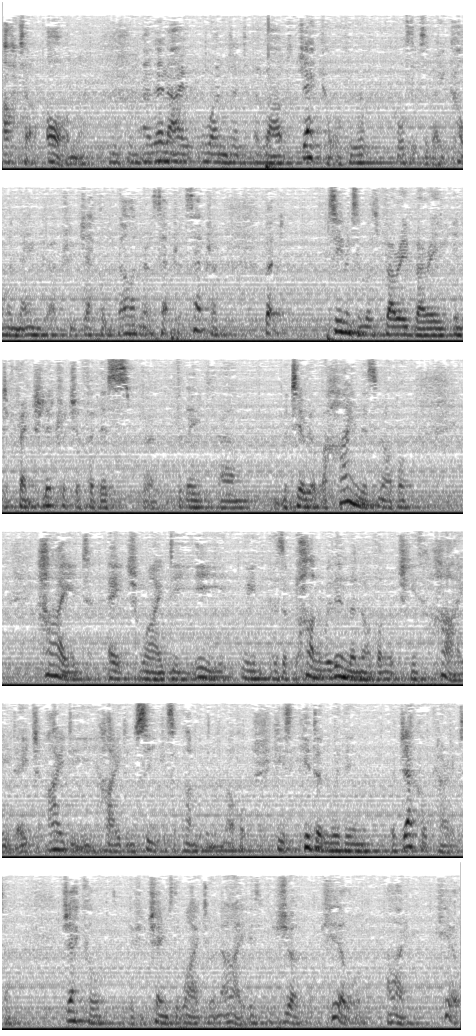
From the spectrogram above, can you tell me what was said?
utter on. Mm-hmm. And then I wondered about Jekyll, who, of course, it's a very common name, Gertrude Jekyll gardener, etc., etc. But Stevenson was very, very into French literature for this, for, for the um, material behind this novel. Hyde, H-Y-D-E, we, there's a pun within the novel, which he's hide, H-I-D-E, hide and seek is a pun within the novel. He's hidden within the Jekyll character. Jekyll, if you change the Y to an I, is je kill, I kill.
